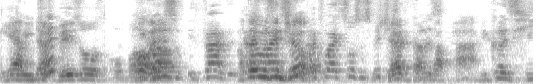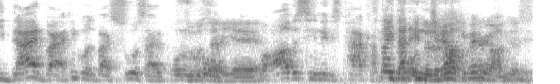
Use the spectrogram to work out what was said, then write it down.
Yeah, he Jeff dead? Bezos, Oh, Obama. that's- That's, in fact, I thought he was why in it's so- jail. That's why it's so suspicious Jeff because, got packed. because he died by I think it was by suicide, quote unquote. Suicide, yeah. But obviously niggas packed. I thought he died Oh, in there's jail. documentary on this.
